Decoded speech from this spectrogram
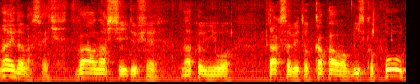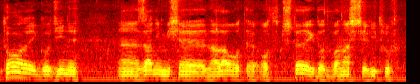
No i dobra, słuchajcie, 12 litrów się napełniło. Tak sobie to kapało blisko półtorej godziny, e, zanim mi się nalało te od 4 do 12 litrów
